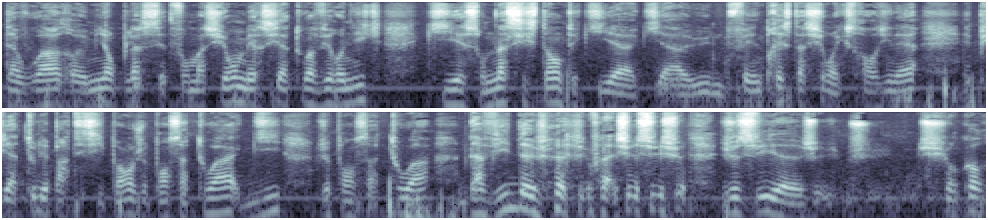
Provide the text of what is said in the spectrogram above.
d'avoir euh, mis en place cette formation. Merci à toi Véronique qui est son assistante et qui a, qui a fait une prestation extraordinaire. Et puis à tous les participants, je pense à toi Guy, je pense à toi David. Je, je, suis, suis encore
